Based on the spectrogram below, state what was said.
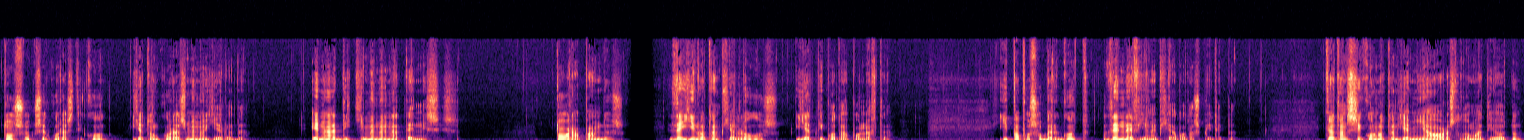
τόσο ξεκουραστικό για τον κουρασμένο γέροντα. Ένα αντικείμενο ενατένισης. Τώρα πάντως δεν γινόταν πια λόγος για τίποτα από όλα αυτά. Είπα πως ο Μπεργκότ δεν έβγαινε πια από το σπίτι του. Και όταν σηκωνόταν για μια ώρα στο δωμάτιό του,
